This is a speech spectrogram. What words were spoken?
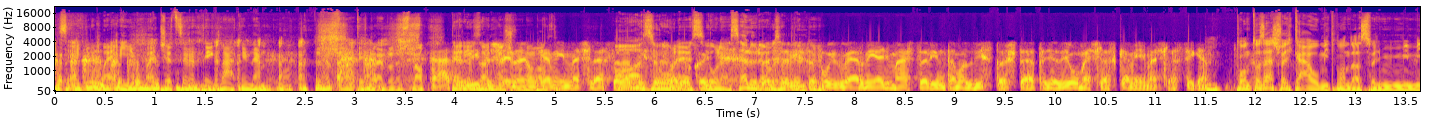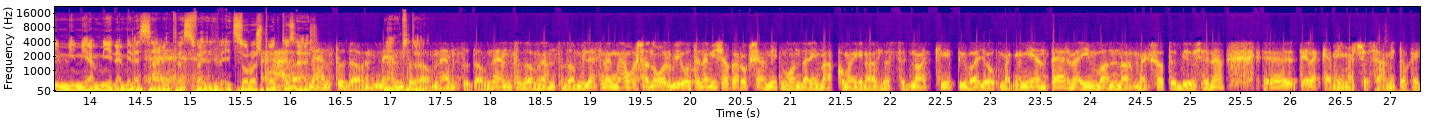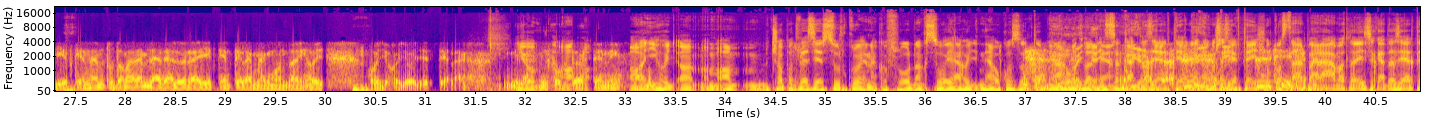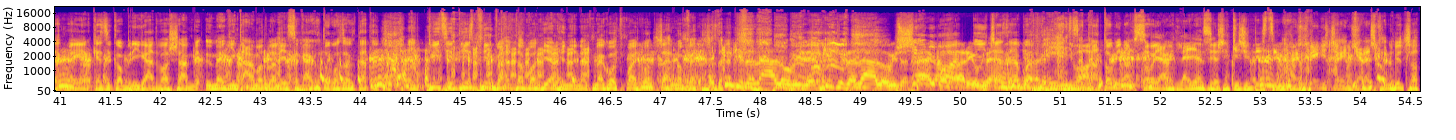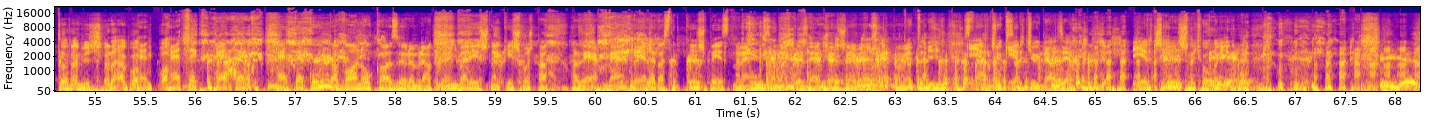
ez egy, jó, egy jó meccset szeretnék látni, nem, nem feltétlenül lesz. Na, Hát ez biztos nagyon kemény meccs lesz. Az jó lesz, jó lesz. Előre döntő. fogjuk verni egymást, szerintem az biztos. Tehát, hogy ez jó meccs lesz, kemény meccs lesz, igen. Pontozás vagy KO? Mit mondasz? Hogy mi, mi, mi, mi, a- mire, mire számítasz? Vagy egy szoros pontozás? Hát, nem tudom, nem, Nem tudod. tudom, nem tudom, nem tudom, nem tudom, mi lesz. Meg már most a Norbi óta nem is akarok semmit mondani, mert akkor megint az lesz, hogy nagyképű vagyok, meg milyen terveim vannak, meg stb. Úgyhogy nem. Tényleg kemény meccsre számítok egyébként, nem tudom, mert nem lehet előre egyébként tényleg megmondani, hogy, hogy, hogy, hogy tényleg mi, Jó, mi fog a- történni. Annyi, hogy a, a, a csapat vezérszurkolójának a Flornak szóljál, hogy ne okozzon több hogy éjszakát igen. az RTL-nek. Na most azért te is okoztál pár álmatlan éjszakát az RTL, megérkezik a brigád vasárnap, ő megint álmatlan éjszakákat okoznak, tehát hogy egy picit disztingváltabban jelenjenek meg ott majd vasárnap este. Kicsit az állóvizet, kicsit az állóvizet felkavarjuk, nincs ezzel baj. Így van. De a Tominak szóljál, hogy legyen szíves egy kicsit disztingváljuk. Mégiscsak egy kereskedő csatorna műsorában van. Hetek, hetek, hetek óta van oka az örömre a könyvelésnek, és most a, azért ne, tényleg azt a kis pénzt, mert ne húzza meg közel Értjük, értjük, de azért értsen is, hogy hova ér. Igen.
